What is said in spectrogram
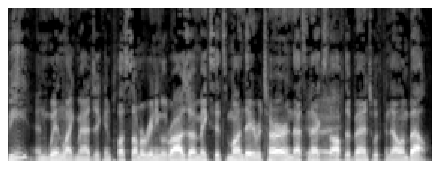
be and win like Magic? And plus, summer reading with Raja makes its Monday return. That's next off the bench with Kanell and Bell.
